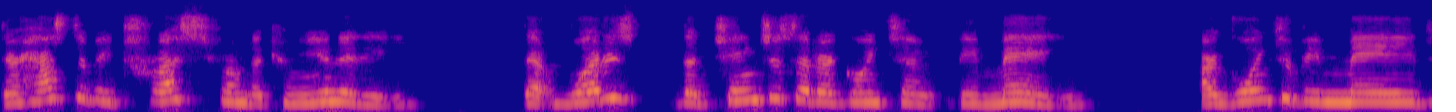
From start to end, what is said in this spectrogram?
there has to be trust from the community that what is the changes that are going to be made are going to be made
